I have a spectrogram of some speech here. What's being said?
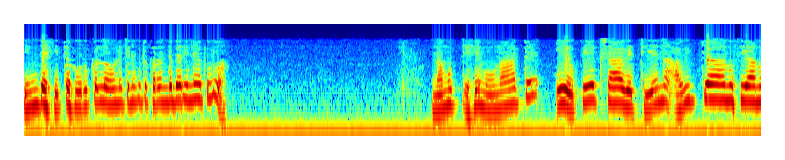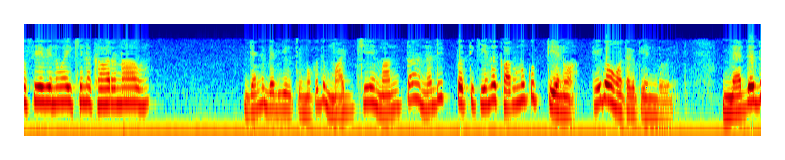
ඉඳ හිත හුරු කළ ඕන කෙනෙකුට කරන්න බැරි නෑ පුළුවන්. නමුත් එහෙම වුණාට ඒ උපේක්ෂාවේ තියෙන අවිජ්ජානුසය අනුසය වෙනවයි කියන කාරණාව ගැන බැලිය යුතුයි. මොකද මජ්ජේ මන්තා නලිප්පති කියන කරුණකුත් තියෙනවා. ඒ බව මතක තියෙන්න ඕනේ. මැදද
